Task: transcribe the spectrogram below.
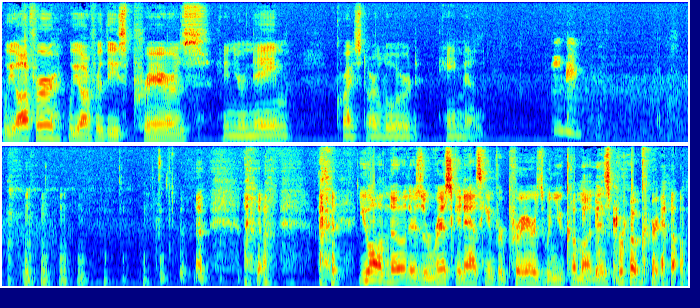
we offer we offer these prayers in your name, Christ our Lord. Amen. Amen. you all know there's a risk in asking for prayers when you come on this program.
